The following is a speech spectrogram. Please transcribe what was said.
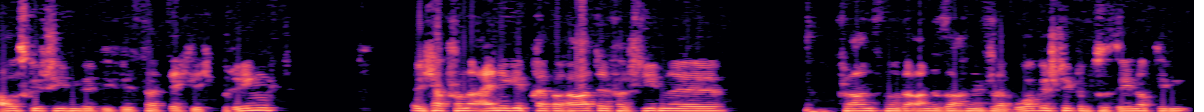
ausgeschieden wird, wie viel es tatsächlich bringt. Ich habe schon einige Präparate, verschiedene Pflanzen oder andere Sachen ins Labor geschickt, um zu sehen, ob die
